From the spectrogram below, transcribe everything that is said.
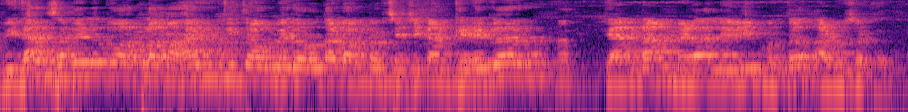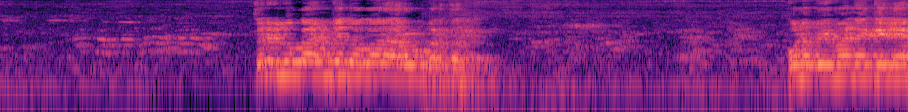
विधानसभेला जो आपला महायुतीचा उमेदवार होता डॉक्टर शशिकांत खेडेकर त्यांना मिळालेली मतं अडुसष्ट. हजार तरी लोक आमच्या दोघांवर आरोप करतात. कोण बेमान्या केल्या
